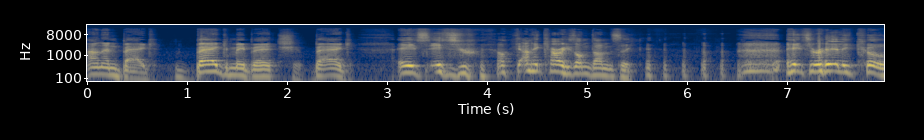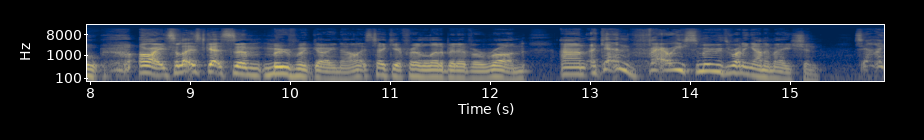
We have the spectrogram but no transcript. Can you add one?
And then beg, beg me, bitch, beg. It's it's and it carries on dancing. it's really cool. All right, so let's get some movement going now. Let's take it for a little bit of a run. And again, very smooth running animation. See, I,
